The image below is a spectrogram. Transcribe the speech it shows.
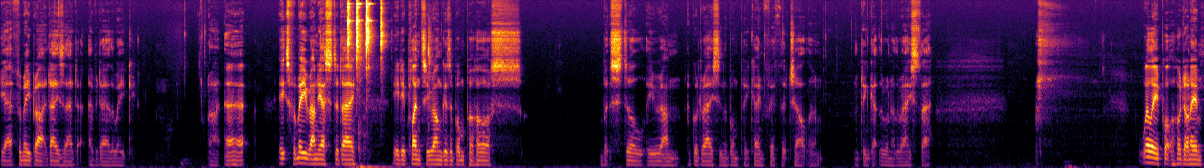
yeah, for me, bright days ahead every day of the week. Right, uh, it's for me ran yesterday. He did plenty wrong as a bumper horse, but still he ran a good race in the bumper. He came fifth at Cheltenham and didn't get the run of the race there. Willie put a hood on him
